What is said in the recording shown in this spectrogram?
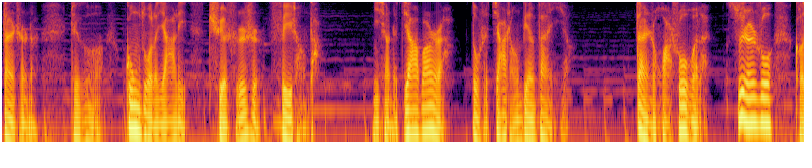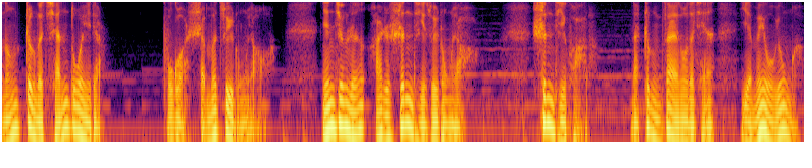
但是呢，这个工作的压力确实是非常大。你像这加班啊，都是家常便饭一样。但是话说回来，虽然说可能挣的钱多一点，不过什么最重要啊？年轻人还是身体最重要。身体垮了，那挣再多的钱也没有用啊，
